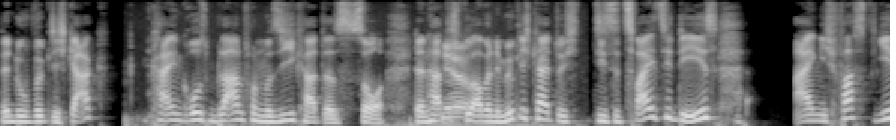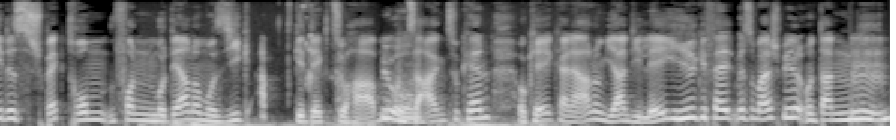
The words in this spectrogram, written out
wenn du wirklich gar keinen großen Plan von Musik hattest, so, dann hattest Ja. du aber eine Möglichkeit durch diese zwei CDs eigentlich fast jedes Spektrum von moderner Musik abgedeckt zu haben Jo. und sagen zu können, okay, keine Ahnung, ja, die Lay hier gefällt mir zum Beispiel und dann Mhm.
